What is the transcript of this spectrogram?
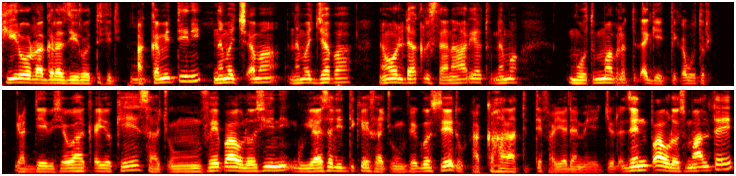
hiiroorraa gara ziirootti fide akkamittiin nama camaa nama jabaa nama waldaa kiristaanaa ari'atu nama mootummaa biratti dhageetti qabu ture. Gaddeebisee waaqayyo keessaa cuunfee Paawulosiin guyyaa sadiitti keessaa cuunfee gosseetu akka haraatti itti fayyadame jechuudha. Zeen Paawulos maal ta'e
